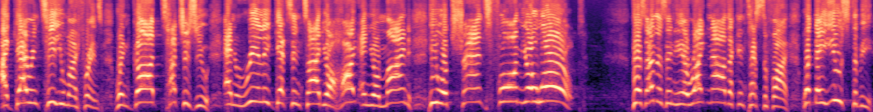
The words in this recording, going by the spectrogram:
I guarantee you, my friends, when God touches you and really gets inside your heart and your mind, He will transform your world. There's others in here right now that can testify what they used to be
